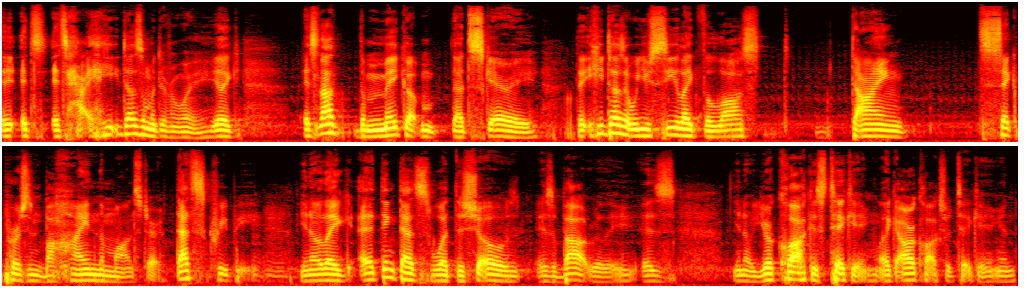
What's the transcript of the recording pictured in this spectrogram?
it, it's it's how he does them a different way. Like, it's not the makeup that's scary. That he does it where you see like the lost, dying, sick person behind the monster. That's creepy. Mm-hmm. You know, like I think that's what the show is about. Really, is you know your clock is ticking, like our clocks are ticking, and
